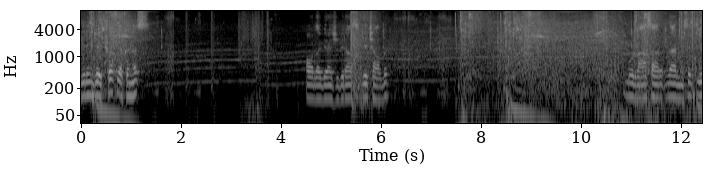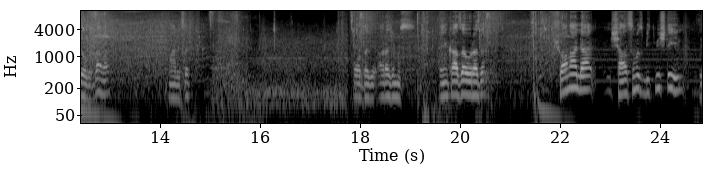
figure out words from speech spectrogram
Birinciye çok yakınız. Orada virajı biraz geç aldık. Burada hasar vermesek iyi olurdu ama maalesef orada bir aracımız enkaza uğradı. Şu an hala şansımız bitmiş değil. Ee,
